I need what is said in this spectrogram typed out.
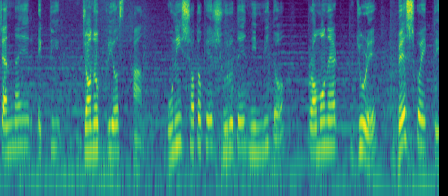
চেন্নাইয়ের একটি জনপ্রিয় স্থান। উনিশ শতকের শুরুতে নির্মিত প্রমনেড জুড়ে বেশ কয়েকটি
